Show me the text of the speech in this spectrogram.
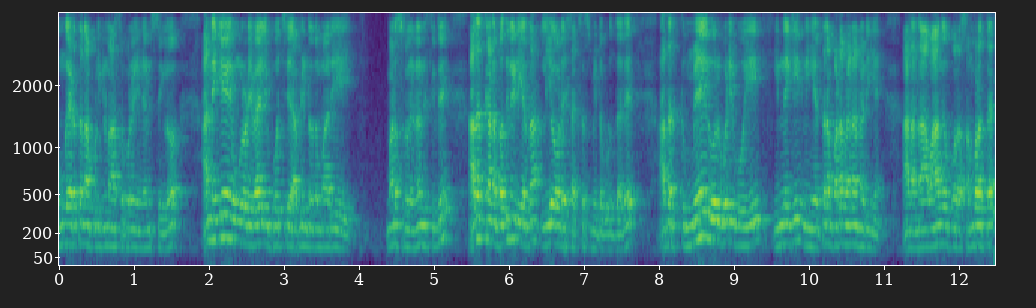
உங்கள் இடத்த நான் பிடிக்கணும்னு ஆசைப்படுறீங்க நினச்சிட்டீங்களோ அன்றைக்கே உங்களுடைய வேல்யூ போச்சு அப்படின்றத மாதிரி மனசுக்குள்ள நினைச்சிட்டு அதற்கான பதிலடியை தான் லியோவுடைய சக்ஸஸ் மீட்டை கொடுத்தாரு. அதற்கு மேல் ஒருபடி போய் இன்னைக்கு நீங்கள் எத்தனை படம் வேணால் நடிங்க. ஆனால் நான் வாங்க போகிற சம்பளத்தை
